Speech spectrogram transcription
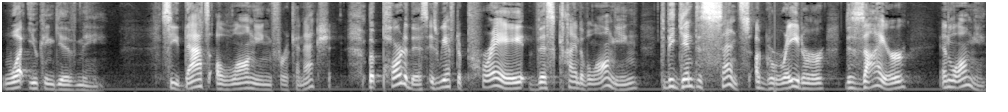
what you can give me. See, that's a longing for connection. But part of this is we have to pray this kind of longing to begin to sense a greater desire and longing.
